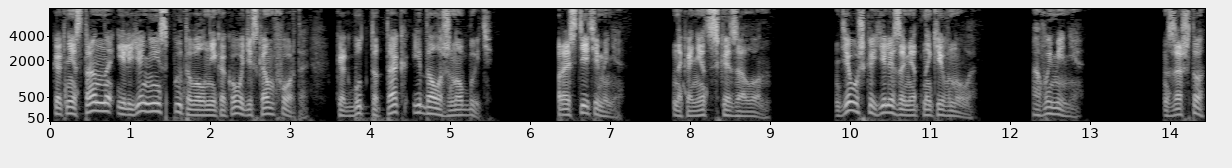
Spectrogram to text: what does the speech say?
Как ни странно, Илья не испытывал никакого дискомфорта, как будто так и должно быть. «Простите меня», — наконец сказал он. Девушка еле заметно кивнула. «А вы меня?» «За что?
